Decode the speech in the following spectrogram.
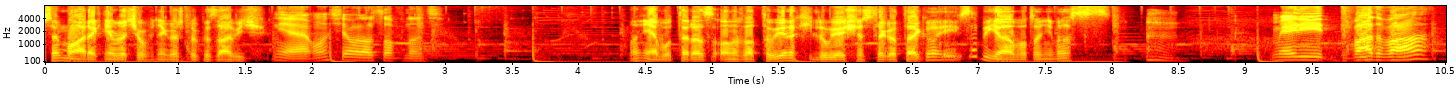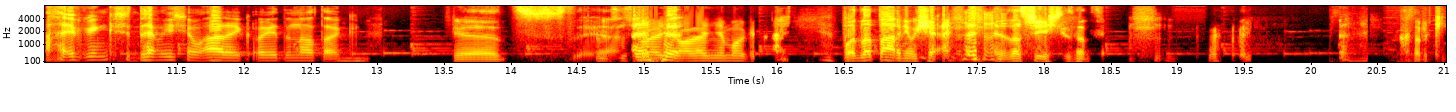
Czemu Arek nie wleciał w niego, żeby go zabić? Nie, on się wolał cofnąć. No nie, bo teraz on wlatuje, healuje się z tego tego i zabija, bo to nie ma... s- Mieli 2-2, ale większy damage się Arek o jeden atak. Więc... Przyszłeś, ale nie mogę. Pod latarnią się. Za 30 zł. Aktorki.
